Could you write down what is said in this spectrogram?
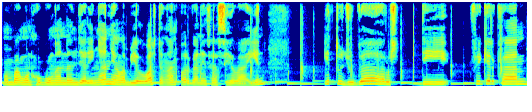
membangun hubungan dan jaringan yang lebih luas dengan organisasi lain, itu juga harus difikirkan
